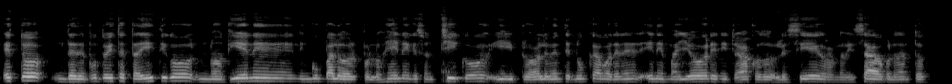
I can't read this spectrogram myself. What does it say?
Esto, desde el punto de vista estadístico, no tiene ningún valor por los N que son chicos y probablemente nunca vamos a tener N mayores ni trabajo doble ciego, randomizado, por lo tanto,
